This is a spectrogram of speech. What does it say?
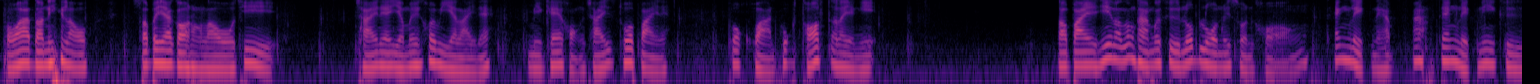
เพราะว่าตอนนี้เราทรัพยากรของเราที่ ใช้เนี่ยยังไม่ค่อยมีอะไรนะ มีแค่ของใช้ทั่วไปนะพวกขวานพวกท็อตอะไรอย่างนี้ ต่อไปที่เราต้องทำก็คือรวบรวมในส่วนของแท่งเหล็กนะครับอะแท่งเหล็กนี่คือ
